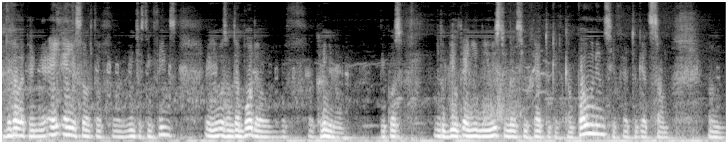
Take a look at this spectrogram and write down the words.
developing a, any sort of uh, interesting things. And it was on the border of, of criminal, because to build any new instruments, you had to get components, you had to get some um,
